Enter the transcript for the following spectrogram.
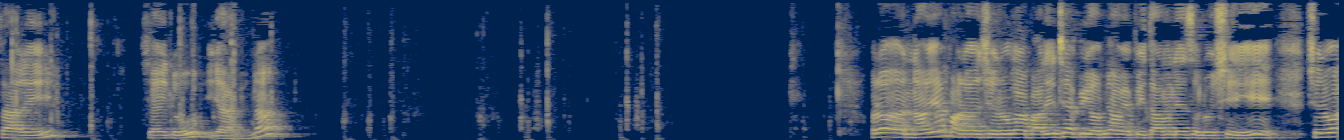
စာတွေရိုက်လို့ရပြီเนาะ အဲ့တော့နောက်ရက်မှာတော့ကျွန်တော်ကဗာလေးထပ်ပြီးတော့မျှဝေပေးသားမလဲဆိုလို့ရှိရင်ကျွန်တော်က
